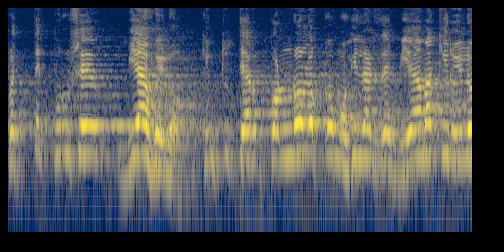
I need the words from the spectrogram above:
প্রত্যেক পুরুষের বিয়া হইল। কিন্তু তেরো, পনেরো লক্ষ মহিলার যে বিয়া বাকি রইল,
